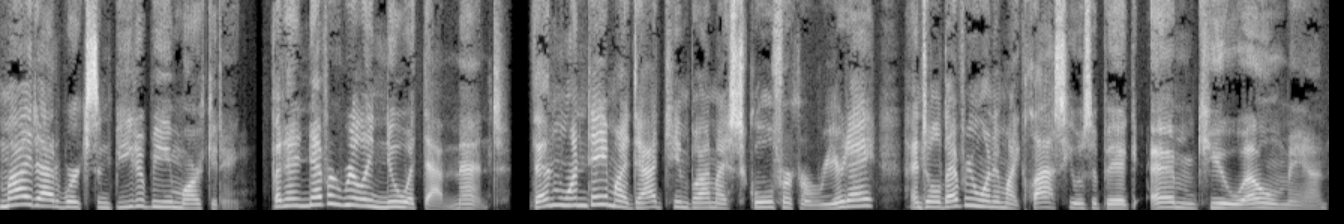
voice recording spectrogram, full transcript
My dad works in B2B marketing, but I never really knew what that meant. Then one day, my dad came by my school for career day and told everyone in my class he was a big MQL man.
